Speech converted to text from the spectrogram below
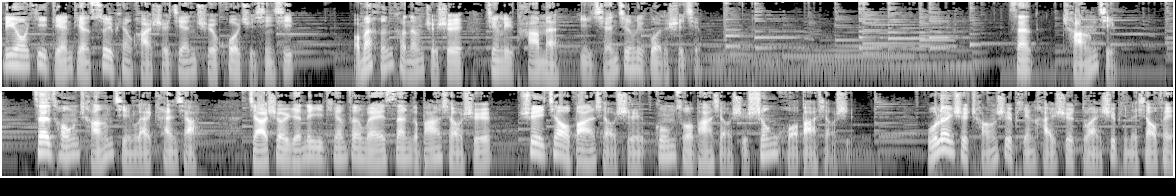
利用一点点碎片化时间去获取信息。我们很可能只是经历他们以前经历过的事情。三场景，再从场景来看下。假设人的一天分为三个八小时：睡觉八小时、工作八小时、生活八小时。无论是长视频还是短视频的消费，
